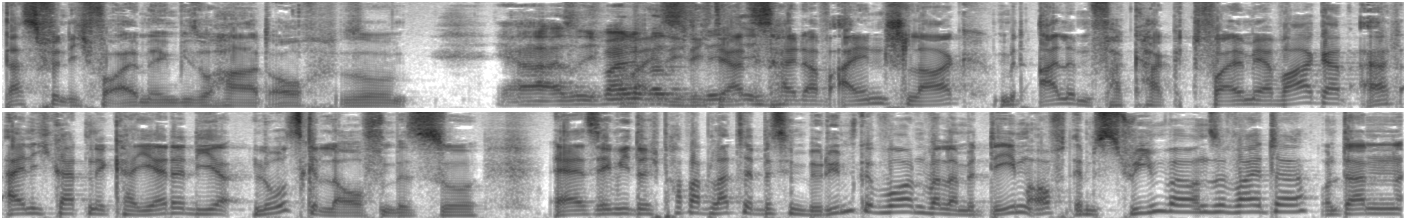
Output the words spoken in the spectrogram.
das finde ich vor allem irgendwie so hart auch. So, ja, also ich meine, weiß was ich nicht. Der hat es halt auf einen Schlag mit allem verkackt. Vor allem, er war grad, er hat eigentlich gerade eine Karriere, die losgelaufen ist. So, er ist irgendwie durch Papa Platte ein bisschen berühmt geworden, weil er mit dem oft im Stream war und so weiter. Und dann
